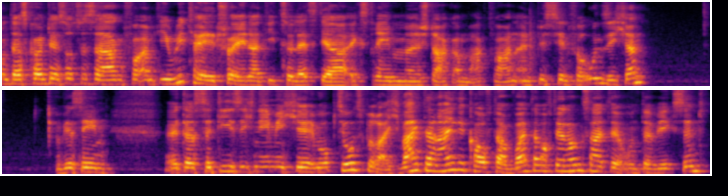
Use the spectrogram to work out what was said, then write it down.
Und das könnte sozusagen vor allem die Retail-Trader, die zuletzt ja extrem stark am Markt waren, ein bisschen verunsichern. Wir sehen dass die sich nämlich äh, im Optionsbereich weiter reingekauft haben, weiter auf der Long-Seite unterwegs sind,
